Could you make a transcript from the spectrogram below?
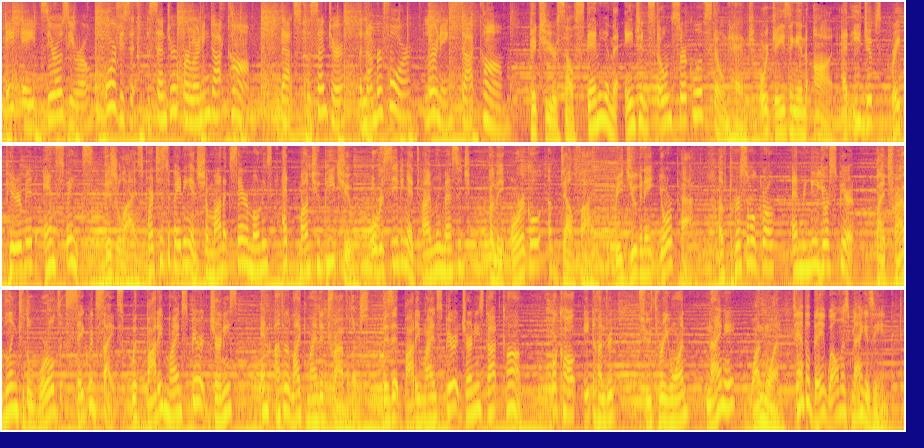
253-815-8800 or visit thecenterforlearning.com. That's the center, the number four, learning.com. Picture yourself standing in the ancient stone circle of Stonehenge or gazing in awe at Egypt's Great Pyramid and Sphinx. Visualize participating in shamanic ceremonies at Machu Picchu or receiving a timely message from the Oracle of Delphi. Rejuvenate your path of personal growth and renew your spirit by traveling to the world's sacred sites with Body, Mind, Spirit Journeys and other like-minded travelers. Visit bodymindspiritjourneys.com or call 800-231-9811. Tampa Bay Wellness Magazine,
